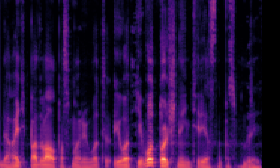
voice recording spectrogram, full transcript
Давайте подвал посмотрим. Вот, и вот его точно интересно посмотреть.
